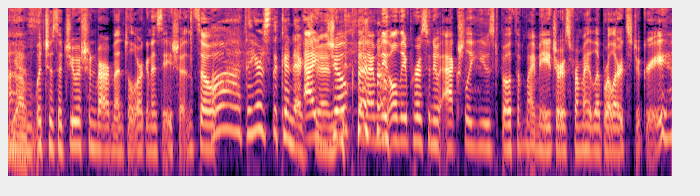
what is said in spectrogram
um, yes. which is a Jewish environmental organization. So ah, there's the connection. I joke that I'm the only person who actually used both of my majors for my liberal arts degree,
